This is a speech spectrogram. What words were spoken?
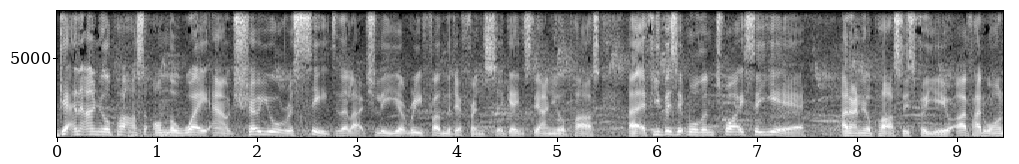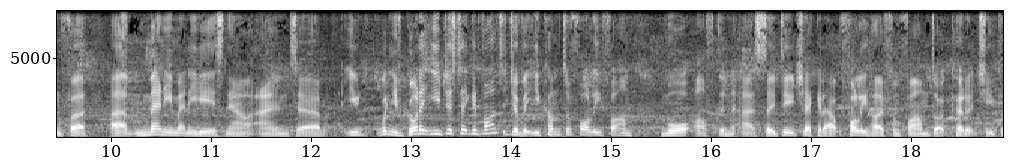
get an annual pass on the way out. Show your receipt; they'll actually uh, refund the difference against the annual pass. Uh, if you visit more than twice a year, an annual pass is for you. I've had one for um, many, many years now, and um, you, when you've got it, you just take advantage of it. You come to Folly Farm more often. Uh, so do check it out, folly-farm.co.uk,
